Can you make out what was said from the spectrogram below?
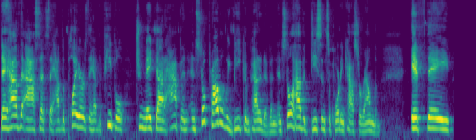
they have the assets, they have the players, they have the people to make that happen and still probably be competitive and, and still have a decent supporting cast around them. If they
